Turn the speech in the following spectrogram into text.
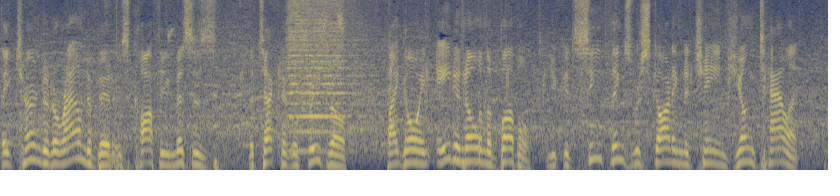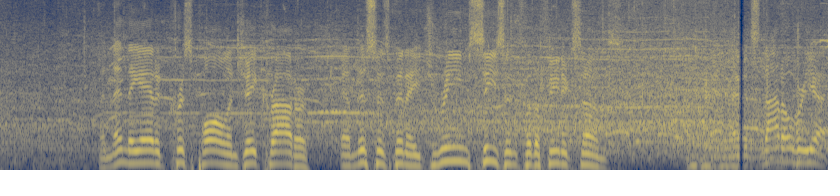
they turned it around a bit as Coffey misses the technical free throw by going 8 0 in the bubble. You could see things were starting to change, young talent. And then they added Chris Paul and Jae Crowder, and this has been a dream season for the Phoenix Suns. And it's not over yet.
